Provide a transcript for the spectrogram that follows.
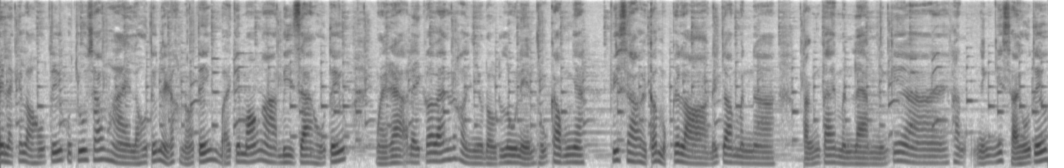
Đây là cái lò hủ tiếu của chú Sáu Hoài. Lò hủ tiếu này rất là nổi tiếng bởi cái món à, pizza hủ tiếu. Ngoài ra ở đây có bán rất là nhiều đồ lưu niệm thủ công nha. Phía sau thì có một cái lò để cho mình à, tận tay mình làm những cái à, thanh, những cái sợi hủ tiếu.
